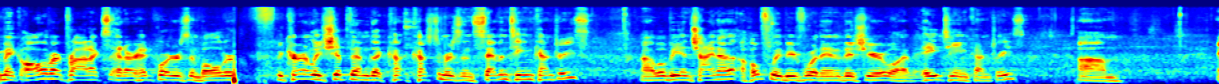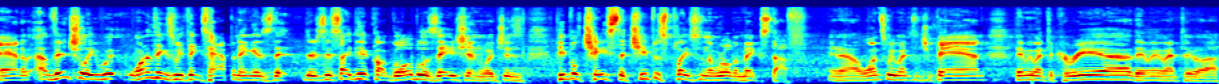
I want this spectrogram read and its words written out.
make all of our products at our headquarters in Boulder. We currently ship them to cu customers in 17 countries. Uh, we'll be in China, hopefully before the end of this year, we'll have 18 countries. Um, and eventually, we, one of the things we think is happening is that there's this idea called globalization, which is people chase the cheapest place in the world to make stuff. You know, once we went to Japan, then we went to Korea, then we went to uh,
